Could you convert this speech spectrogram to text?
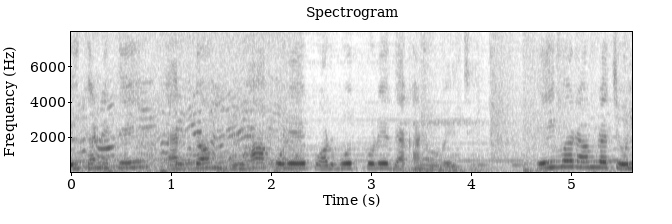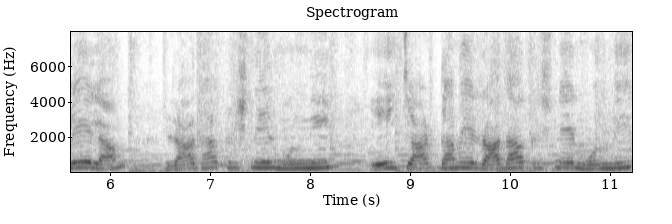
এইখানেতে একদম গুহা করে পর্বত করে দেখানো হয়েছে। এইবার আমরা চলে এলাম রাধা কৃষ্ণের মন্দির। এই চার ধামের রাধা কৃষ্ণের মন্দির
